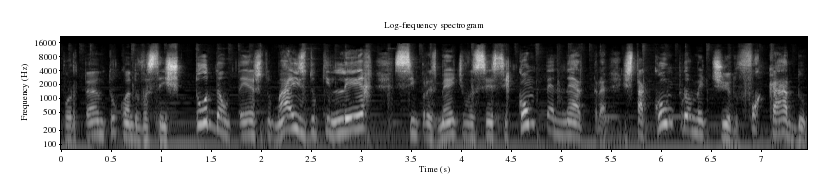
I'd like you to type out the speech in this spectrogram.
portanto, quando você estuda um texto, mais do que ler, simplesmente você se compenetra, está comprometido comprometido, focado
